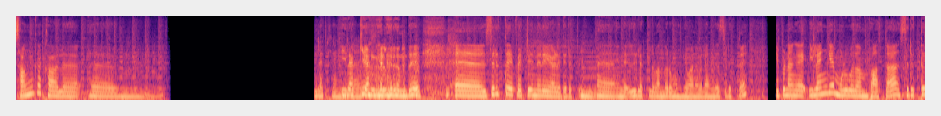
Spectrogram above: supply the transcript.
சங்க கால இலக்கியங்கள். இலக்கியங்கள் இருந்து சிறுத்தை பற்றி நிறைய எழுதியிருக்கு. இந்த ஈழத்தில் வந்து ஒரு முக்கியமான விலங்கு சிறுத்தை. இப்போ நாங்கள் இலங்கை முழுவதும் பார்த்தா சிறுத்தை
